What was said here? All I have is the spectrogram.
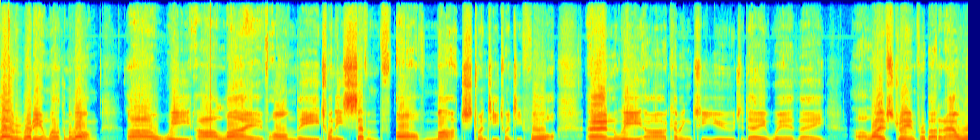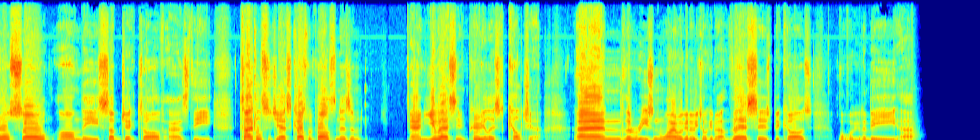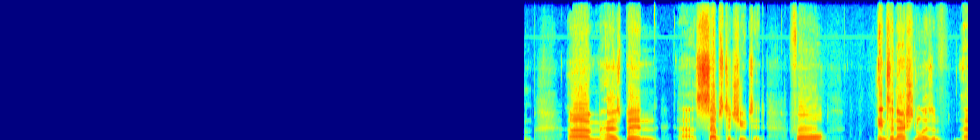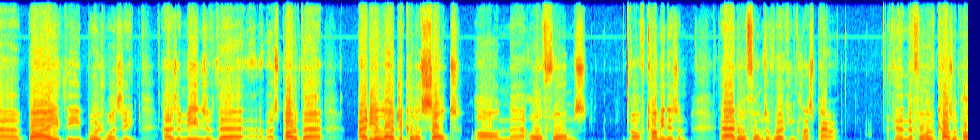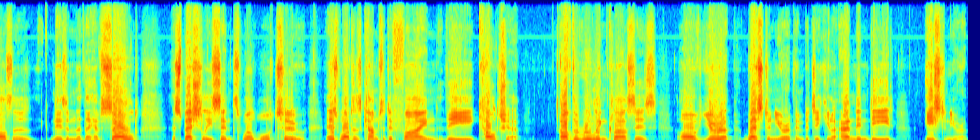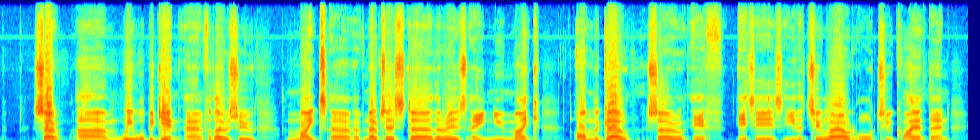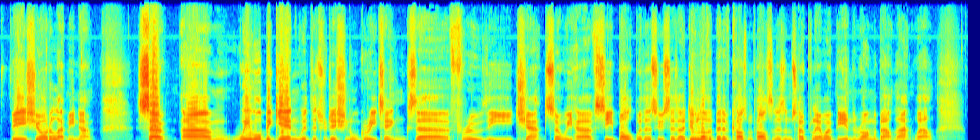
Hello, everybody, and welcome along. Uh, we are live on the 27th of March 2024, and we are coming to you today with a, a live stream for about an hour or so on the subject of, as the title suggests, cosmopolitanism and US imperialist culture. And the reason why we're going to be talking about this is because what we're going to be uh, um, has been uh, substituted for internationalism uh, by the bourgeoisie as a means of their, uh, as part of their ideological assault on uh, all forms of communism and all forms of working class power. And the form of cosmopolitanism that they have sold, especially since World War II, is what has come to define the culture of the ruling classes of Europe, Western Europe in particular, and indeed Eastern Europe. So um, we will begin. And for those who might uh, have noticed, uh, there is a new mic on the go. So if it is either too loud or too quiet, then be sure to let me know. So um, we will begin with the traditional greetings uh, through the chat. So we have C Bolt with us, who says, "I do love a bit of cosmopolitanism. So hopefully, I won't be in the wrong about that." Well,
